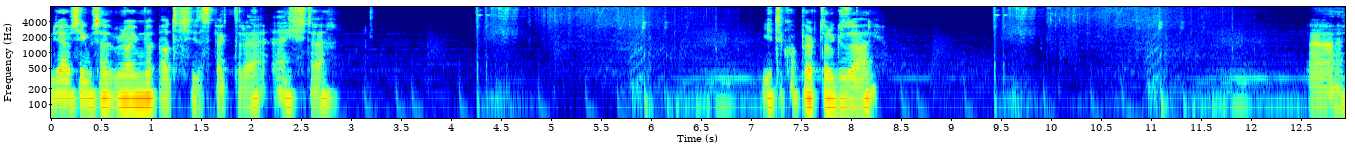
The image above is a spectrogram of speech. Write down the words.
Diğer bir şey mesela Uranium Ateşi Spectre. E işte. Yetik operatör güzel. Ha,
